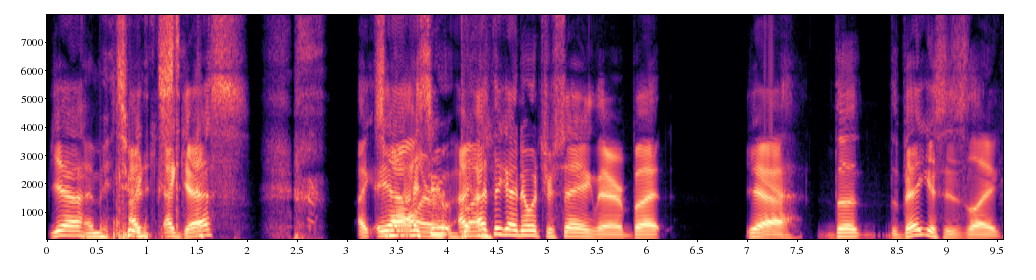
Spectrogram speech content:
Yeah. I mean, to I, I guess. I, yeah, I see. Smaller, I, I think I know what you're saying there, but yeah, the the Vegas is like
